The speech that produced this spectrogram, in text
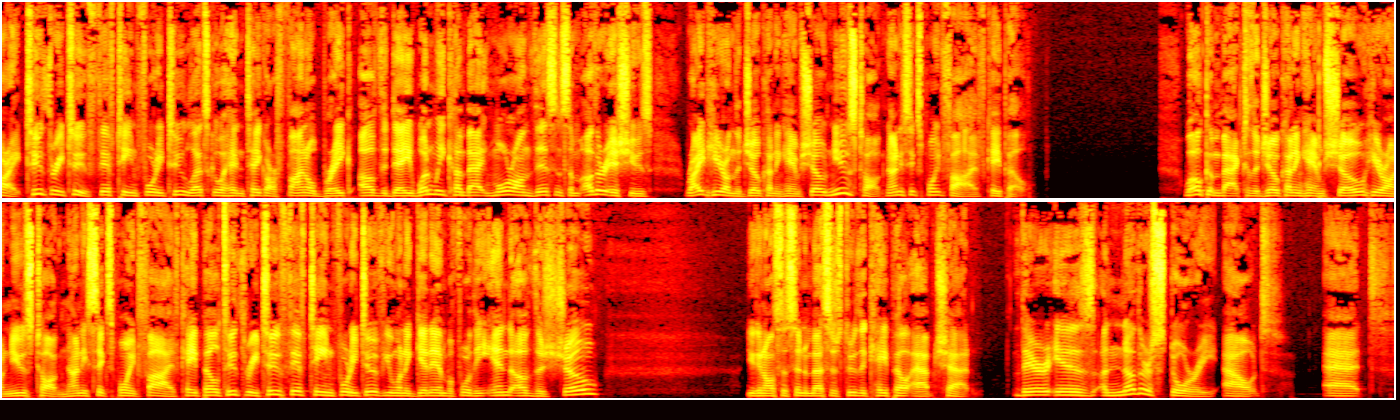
All right, 232 1542. Let's go ahead and take our final break of the day. When we come back, more on this and some other issues right here on the Joe Cunningham Show, News Talk 96.5 KPEL. Welcome back to the Joe Cunningham Show here on News Talk 96.5 KPEL 232 1542. If you want to get in before the end of the show, you can also send a message through the KPEL app chat. There is another story out at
